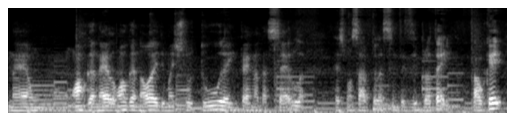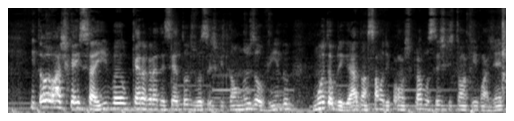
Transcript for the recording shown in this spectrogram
né, um, um organelo, um organoide, uma estrutura interna da célula responsável pela síntese de proteína, tá ok? Então eu acho que é isso aí. Eu quero agradecer a todos vocês que estão nos ouvindo. Muito obrigado. Uma salva de palmas para vocês que estão aqui com a gente.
